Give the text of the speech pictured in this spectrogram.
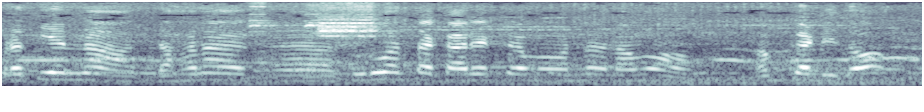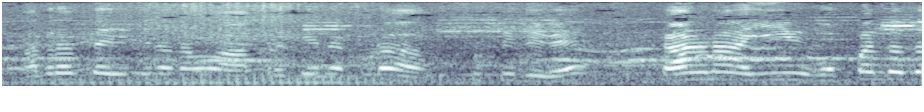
ಪ್ರತಿಯನ್ನು ದಹನ ಸುಡುವಂಥ ಕಾರ್ಯಕ್ರಮವನ್ನು ನಾವು ಹಮ್ಮಿಕೊಂಡಿದ್ದು ಅದರಂತೆ ಈ ದಿನ ನಾವು ಆ ಪ್ರತಿಯನ್ನು ಕೂಡ ಸುಟ್ಟಿದ್ದೀವಿ. ಕಾರಣ ಈ ಒಪ್ಪಂದದ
